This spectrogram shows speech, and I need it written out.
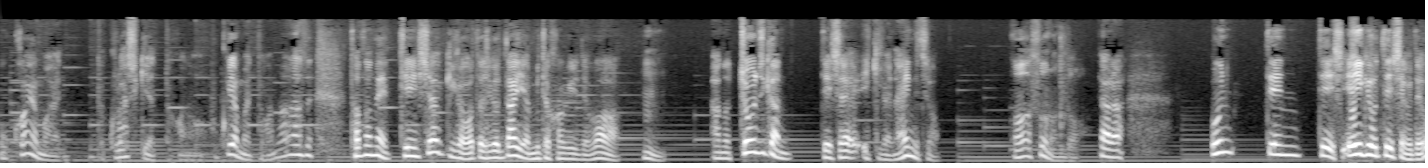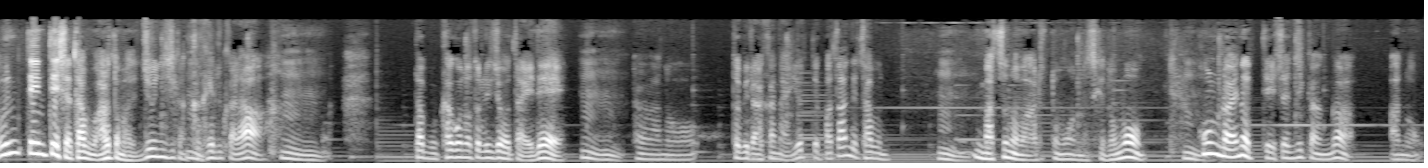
岡山やった、倉敷やったかな福山やったかなただね、停車駅が私がダイヤ見た限りでは、うん。あの、長時間停車駅がないんですよ。ああ、そうなんだ。だから、運転停止、営業停車で、運転停車多分あると思うんですよ。12時間かけるから、うんうん。多分カゴの取り状態で、うんうんあの、扉開かないよってパターンで多分うん。うん。待つのはあると思うんですけども、うん本来の停車時間が、あの、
